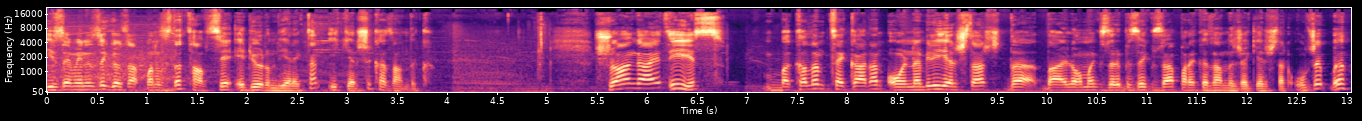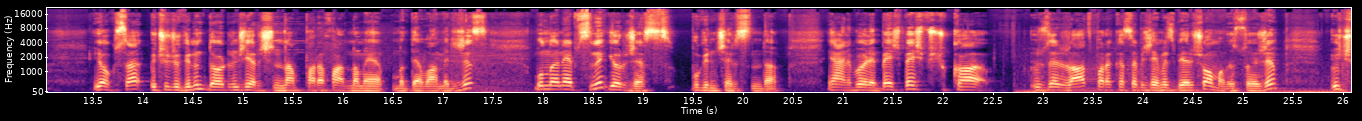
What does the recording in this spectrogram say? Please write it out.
izlemenizi, göz atmanızı da tavsiye ediyorum diyerekten ilk yarışı kazandık. Şu an gayet iyiyiz. Bakalım tekrardan oynanabilir yarışlar da dahil olmak üzere bize güzel para kazandıracak yarışlar olacak mı? Yoksa 3. günün 4. yarışından para farmlamaya mı devam edeceğiz? Bunların hepsini göreceğiz bugün içerisinde. Yani böyle 5-5.5K üzeri rahat para kasabileceğimiz bir yarış olmadığı sürece 3.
